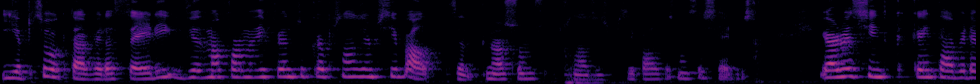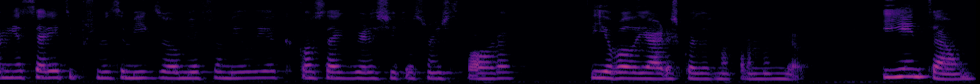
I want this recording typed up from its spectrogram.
e a pessoa que está a ver a série vê de uma forma diferente do que a personagem principal, sendo que nós somos personagens principais das nossas séries. E às vezes sinto que quem está a ver a minha série é tipo os meus amigos ou a minha família que consegue ver as situações de fora e avaliar as coisas de uma forma melhor. E então,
